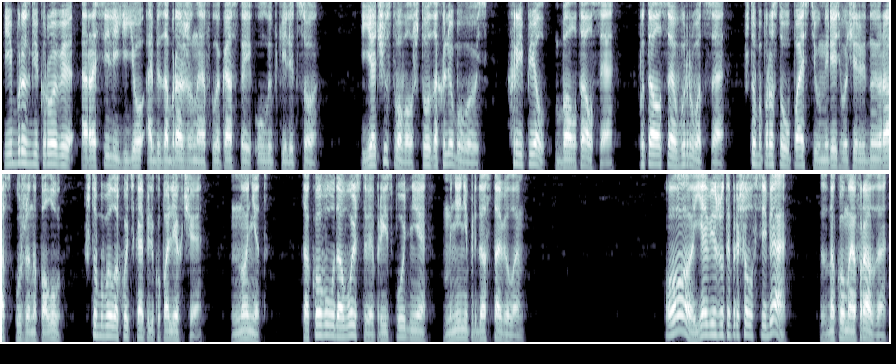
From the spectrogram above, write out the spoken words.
и брызги крови оросили ее обезображенное в клыкастой улыбке лицо. Я чувствовал, что захлебываюсь, хрипел, болтался, пытался вырваться, чтобы просто упасть и умереть в очередной раз уже на полу, чтобы было хоть капельку полегче. Но нет. Такого удовольствия преисподняя мне не предоставила. «О, я вижу, ты пришел в себя!» Знакомая фраза.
